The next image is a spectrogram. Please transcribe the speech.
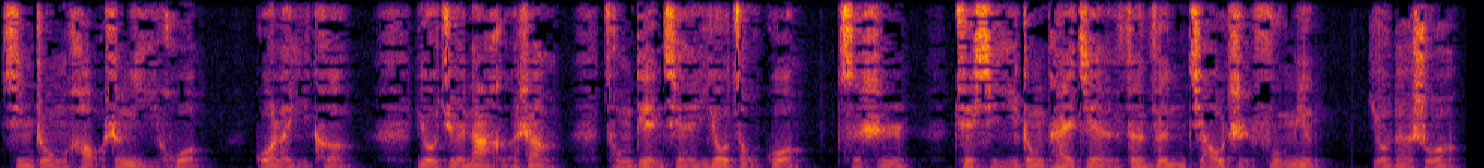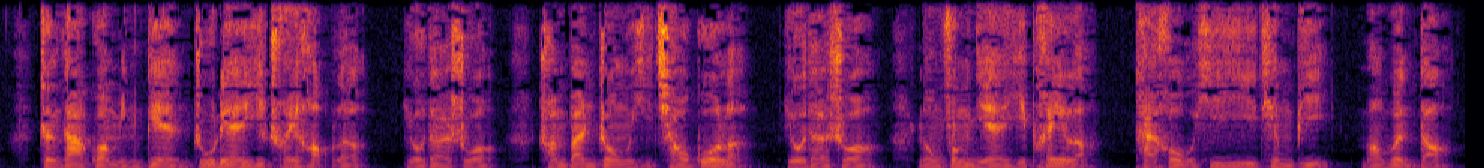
心中好生疑惑。过了一刻，又觉那和尚从殿前又走过，此时却喜一众太监纷纷脚趾复命，有的说。正大光明殿珠帘已垂好了，有的说传班钟已敲过了，有的说龙凤年已配了。太后一一听毕，忙问道：“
